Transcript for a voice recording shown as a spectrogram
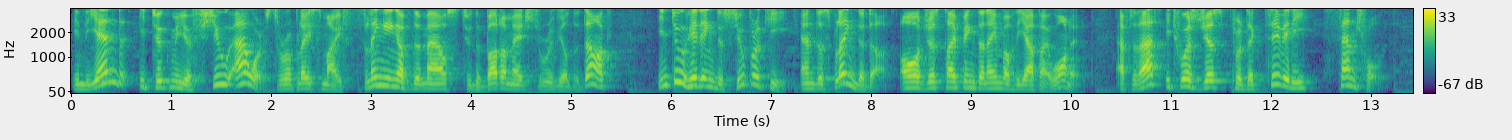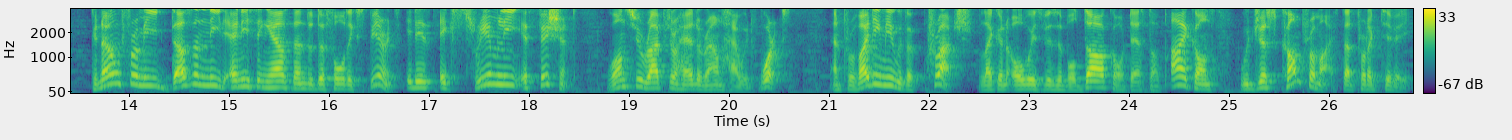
In the end, it took me a few hours to replace my flinging of the mouse to the bottom edge to reveal the dock into hitting the super key and displaying the dock, or just typing the name of the app I wanted. After that, it was just productivity central. GNOME for me doesn't need anything else than the default experience. It is extremely efficient once you wrap your head around how it works and providing me with a crutch, like an always visible dock or desktop icons, would just compromise that productivity.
